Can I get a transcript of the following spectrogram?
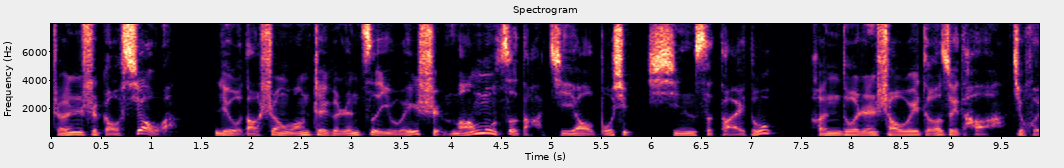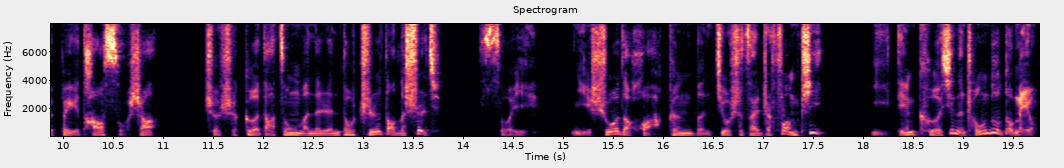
真是搞笑啊！六道圣王这个人自以为是，盲目自大，桀骜不驯，心思歹毒。”很多人稍微得罪他，就会被他所杀，这是各大宗门的人都知道的事情。所以你说的话根本就是在这放屁，一点可信的程度都没有。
